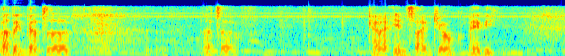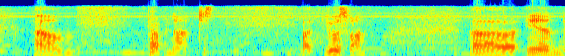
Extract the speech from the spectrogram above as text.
I think that's a that's a kind of inside joke, maybe. Um, probably not, just, but it was fun. Uh, and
